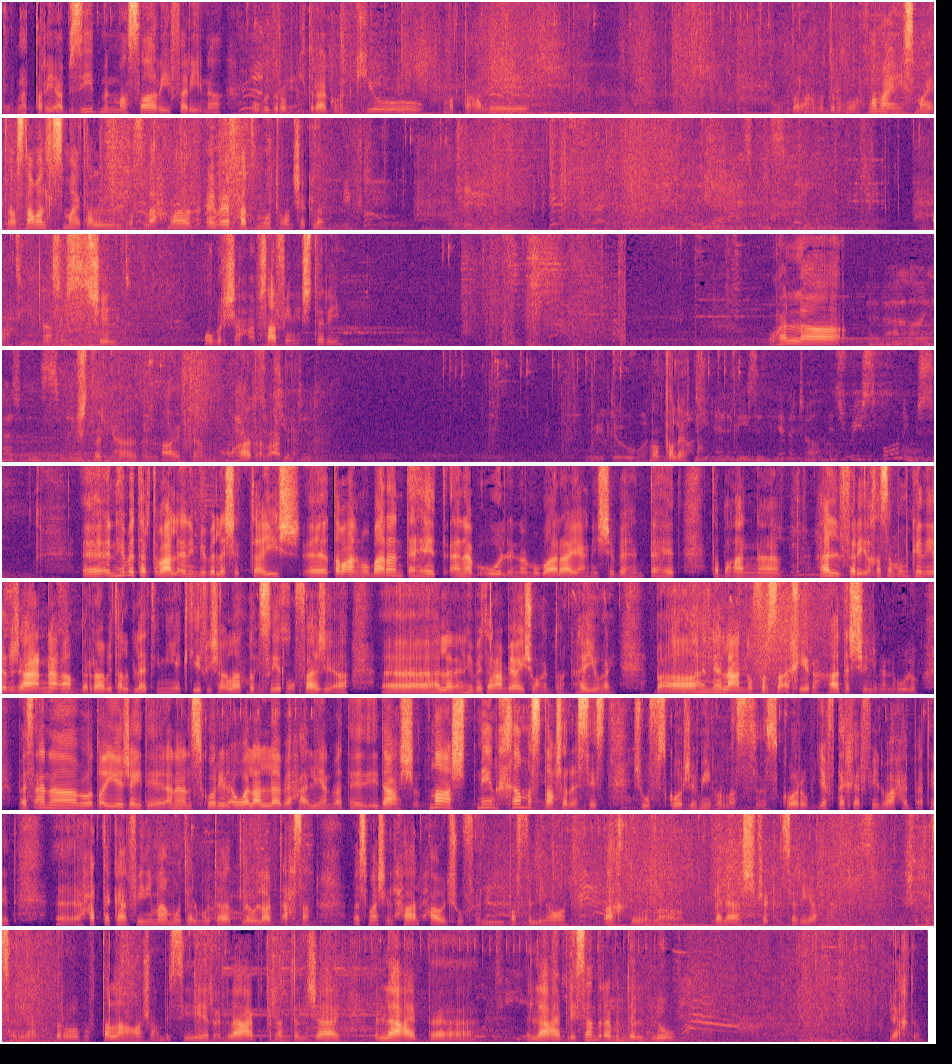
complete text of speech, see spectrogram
وبهالطريقة بزيد من مصاري فريقنا وبضرب ال dragon Q نط عليه. وبضل عم بضربه. ما معي سمايت. استعملت smite على ال buff الأحمر. MF حتموت هون شكلها. ناسوس shield. وبرجع صار فيني اشتري. وهلا اشتري هذا ال item وهذا بعدين ننطلق. inhibitor تبع ال enemy بلشت تعيش. آه، طبعا المباراة انتهت. أنا بقول إنه المباراة يعني شبه انتهت. طبعا آه، هل فريق الخصم ممكن يرجع؟ نعم بالرابطة البلاتينية كثير في شغلات بتصير مفاجئة. آه، هلأ ال inhibitor عم بيعيشوا عندهم. هي. وهي بقى هن هلأ عندهم فرصة أخيرة. هذا الشيء اللي بنقوله. بس أنا بوضعية جيدة. أنا ال score ي الأول على اللعبة حاليا بعتقد 11 12 2 15 assist شوف score جميل والله. score يفتخر فيه الواحد بعتقد حتى كان فيني ما موت الموتات لو لعبت أحسن. بس ماشي الحال بحاول أشوف ال buff اللي هون. باخده والله بلاش بشكل سريع. بشكل سريع بضرب وبطلع هون شو عم بيصير. اللاعب ترندل الجاي. اللاعب اللاعب ليساندرا بده ال blue. بياخده.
